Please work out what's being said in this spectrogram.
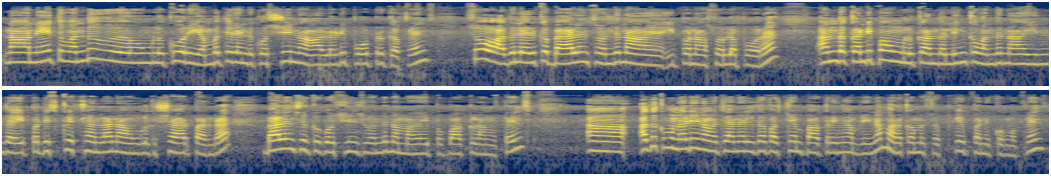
நான் நேற்று வந்து உங்களுக்கு ஒரு எண்பத்தி ரெண்டு கொஸ்டின் ஆல்ரெடி போட்டிருக்கேன் ஃப்ரெண்ட்ஸ் ஸோ அதில் இருக்க பேலன்ஸ் வந்து நான் இப்போ நான் சொல்ல போகிறேன் அந்த கண்டிப்பாக உங்களுக்கு அந்த லிங்க்கை வந்து நான் இந்த இப்போ டிஸ்கிரிப்ஷனில் நான் உங்களுக்கு ஷேர் பண்ணுறேன் பேலன்ஸ் இருக்க கொஸ்டின்ஸ் வந்து நம்ம இப்போ பார்க்கலாங்க ஃப்ரெண்ட்ஸ் அதுக்கு முன்னாடி நம்ம சேனல் தான் ஃபஸ்ட் டைம் பார்க்குறீங்க அப்படின்னா மறக்காமல் சப்ஸ்கிரைப் பண்ணிக்கோங்க ஃப்ரெண்ட்ஸ்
